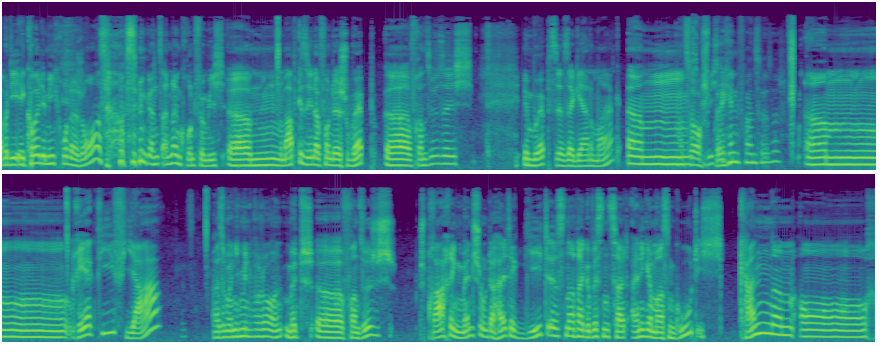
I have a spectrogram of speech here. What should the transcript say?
Aber die École de Micro d'Agent ist aus einem ganz anderen Grund für mich. Ähm, mal abgesehen davon, dass ich Web, äh, Französisch im Web sehr, sehr gerne mag. Ähm, Kannst du auch wichtig- sprechen, Französisch? Ähm, reaktiv ja. Also wenn ich mich mit, mit äh, französischsprachigen Menschen unterhalte, geht es nach einer gewissen Zeit einigermaßen gut. Ich kann dann auch...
